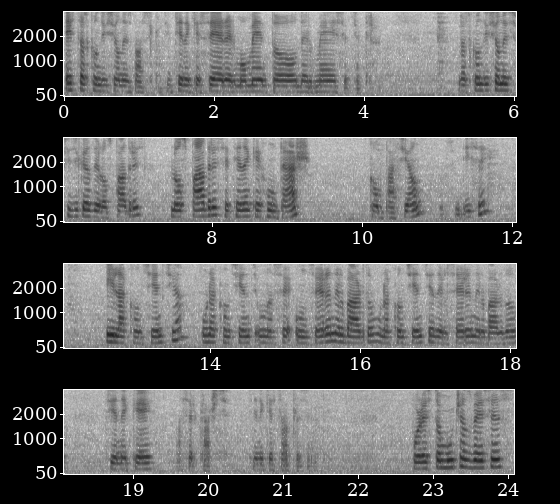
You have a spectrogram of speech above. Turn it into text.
Estas condiciones básicas, y tiene que ser el momento del mes, etc. Las condiciones físicas de los padres, los padres se tienen que juntar con pasión, así dice, y la conciencia, una conciencia, un ser en el bardo, una conciencia del ser en el bardo tiene que acercarse, tiene que estar presente. Por esto muchas veces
